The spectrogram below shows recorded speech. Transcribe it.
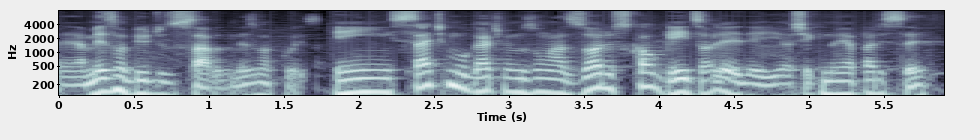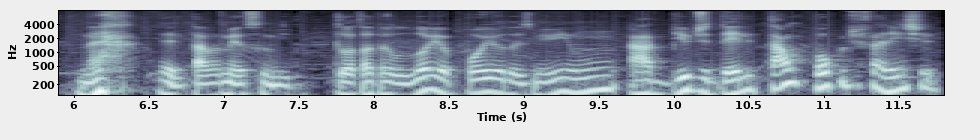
é a mesma build do sábado, mesma coisa. Em sétimo lugar tivemos um Azorius Gates. Olha ele aí, eu achei que não ia aparecer, né? Ele tava meio sumido. Pilotado pelo Loyal Poyo 2001, a build dele tá um pouco diferente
